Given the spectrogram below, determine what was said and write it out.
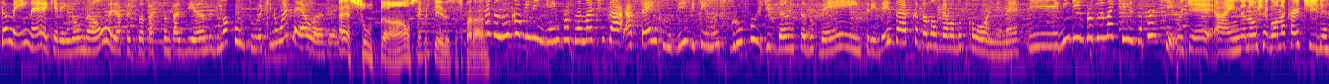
também, né, querendo ou não, a pessoa tá se fantasiando de uma cultura que não é dela. velho. É, sultão, sempre teve essas paradas. Mas eu nunca vi problematizar. Até, inclusive, tem muitos grupos de dança do ventre, desde a época da novela do clone, né? E ninguém problematiza. Por quê? Porque ainda não chegou na cartilha.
